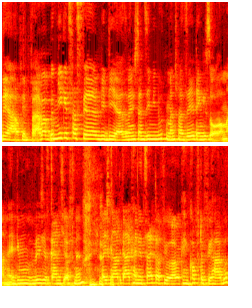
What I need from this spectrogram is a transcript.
Ja, auf jeden Fall. Aber bei mir geht es fast wie dir. Also wenn ich dann sieben Minuten manchmal sehe, denke ich so, oh Mann, ey, die will ich jetzt gar nicht öffnen, weil ich gerade gar keine Zeit dafür oder keinen Kopf dafür habe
